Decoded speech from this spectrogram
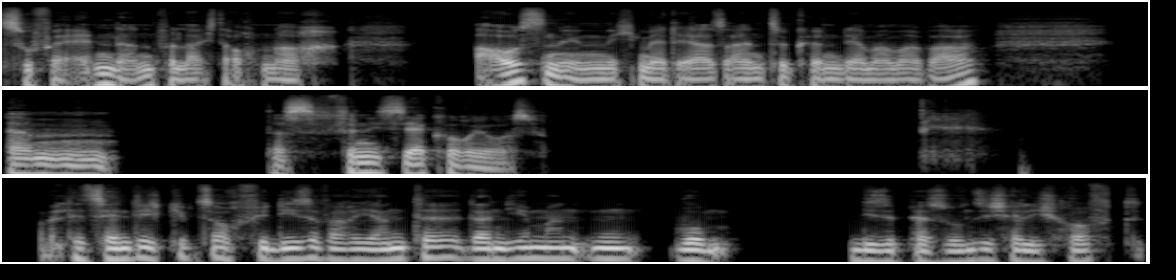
zu verändern, vielleicht auch nach außen hin nicht mehr der sein zu können, der man mal war. Ähm, das finde ich sehr kurios. Aber letztendlich gibt es auch für diese Variante dann jemanden, wo diese Person sicherlich hofft,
